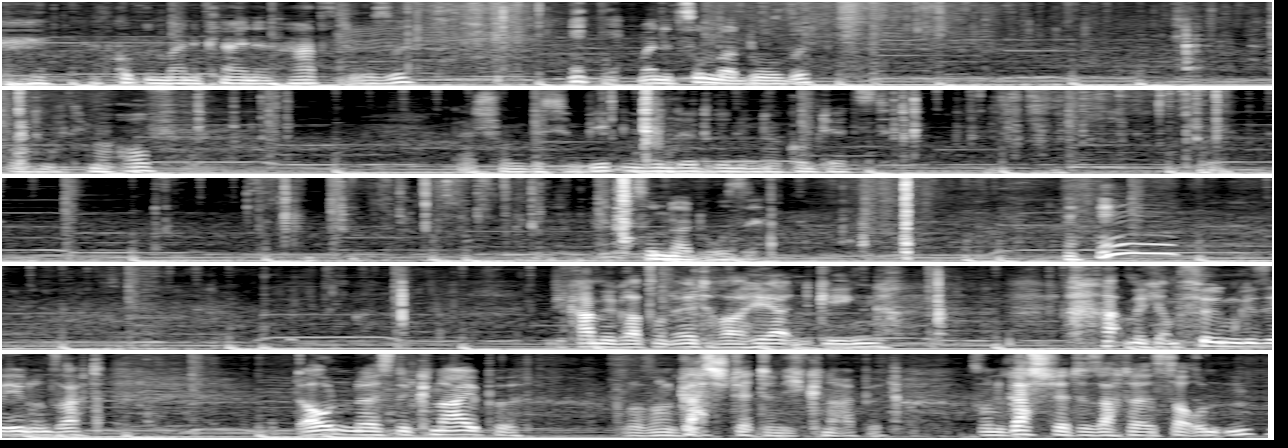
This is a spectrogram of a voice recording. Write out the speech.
Jetzt kommt nun meine kleine Harzdose. meine Zumberdose. So, mach die mal auf. Da ist schon ein bisschen Birkenrinde drin und da kommt jetzt Zunderdose. Mir kam mir gerade so ein älterer Herr entgegen, hat mich am Film gesehen und sagt, da unten da ist eine Kneipe. Oder so eine Gaststätte, nicht Kneipe. So eine Gaststätte, sagt er, ist da unten.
